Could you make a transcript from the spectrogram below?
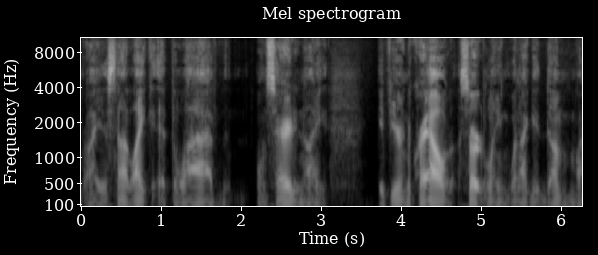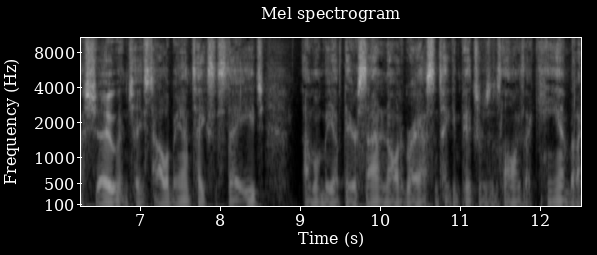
right? It's not like at the live on Saturday night. If you're in the crowd, certainly when I get done with my show and Chase Taliban takes the stage, I'm going to be up there signing autographs and taking pictures as long as I can, but I,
